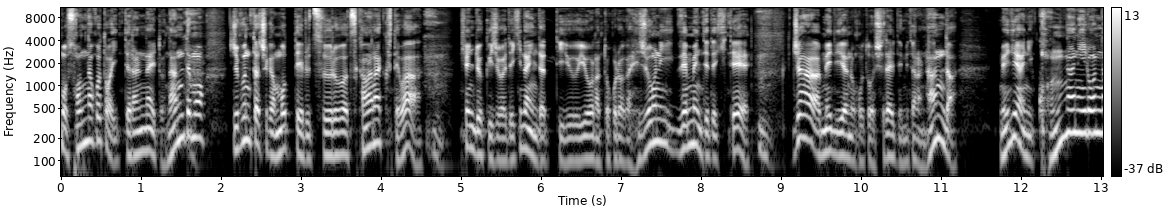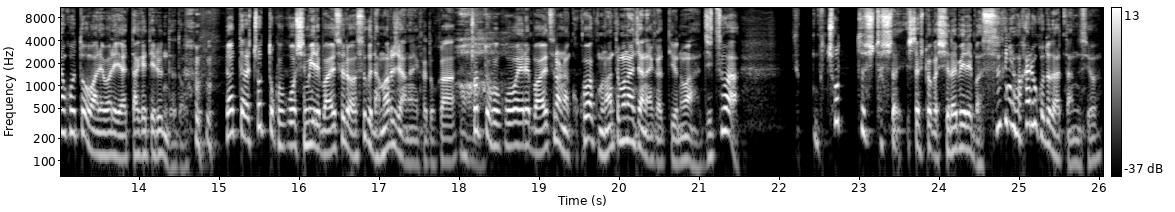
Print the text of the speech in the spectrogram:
もうそんなことは言ってられないと何でも自分たちが持っているツールを使わなくては権力維持はできないんだっていうようなところが非常に前面に出てきてじゃあメディアのことを調べてみたらなんだ？メディアにこんなにいろんなことを我々やってあげてるんだと。だったらちょっとここをしてみればあいつらはすぐ黙るじゃないかとかちょっとここをやればあいつらなんか怖くもなんともないじゃないかっていうのは実はちょっとしたした人が調べればすぐに分かることだったんですよ。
